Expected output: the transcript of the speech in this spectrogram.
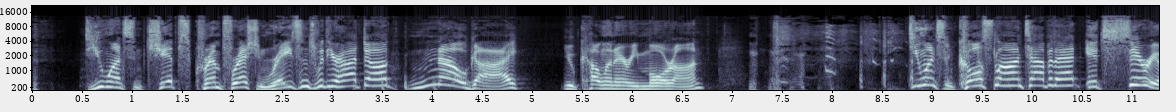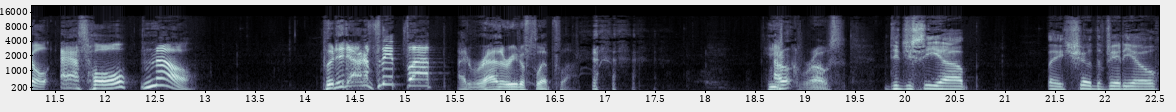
Do you want some chips, creme fraiche, and raisins with your hot dog? no, guy. You culinary moron. Do you want some coleslaw on top of that? It's cereal, asshole. No. Put it on a flip flop. I'd rather eat a flip flop. He's gross. Did you see? Uh, they showed the video.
